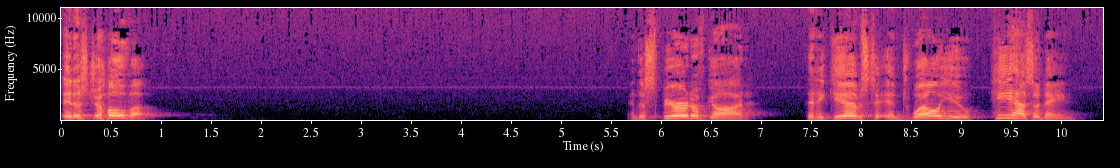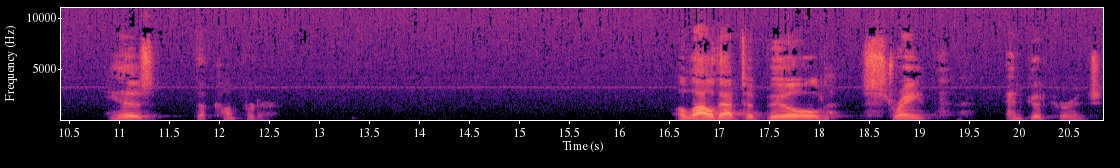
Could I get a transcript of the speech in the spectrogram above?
It is Jehovah. And the Spirit of God that he gives to indwell you, he has a name. He is the Comforter. Allow that to build strength and good courage.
